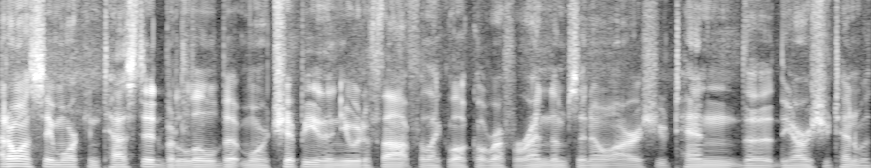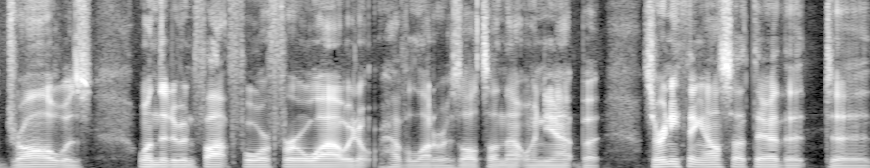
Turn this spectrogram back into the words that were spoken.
I don't want to say more contested, but a little bit more chippy than you would have thought for like local referendums. I know RSU 10, the, the RSU 10 withdrawal was one that had been fought for for a while. We don't have a lot of results on that one yet, but is there anything else out there that uh,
